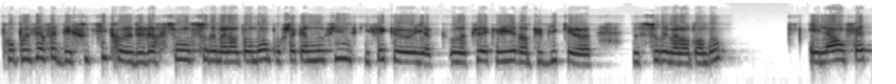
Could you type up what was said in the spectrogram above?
proposé en fait des sous-titres de version sourds et malentendants pour chacun de nos films, ce qui fait qu'on a, a pu accueillir un public euh, de sourds et malentendants. Et là, en fait,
